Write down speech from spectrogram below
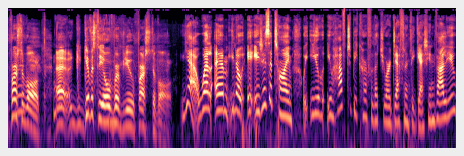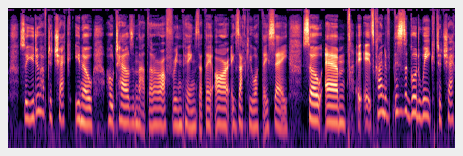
first of all, uh, g- give us the overview. First of all, Yeah, well, um, you know, it, it is a time you you have to be careful that you are definitely getting value. So you do have to check, you know, hotels and that that are offering things that they are exactly what they say. So um, it, it's kind of this is a good week to check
